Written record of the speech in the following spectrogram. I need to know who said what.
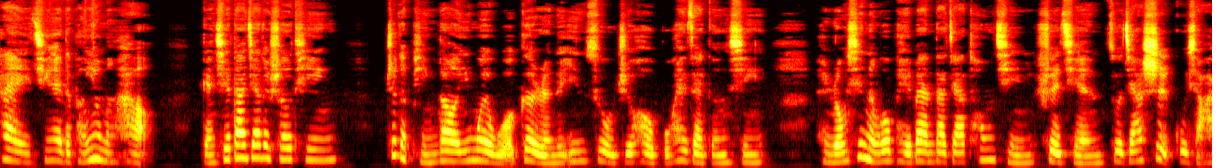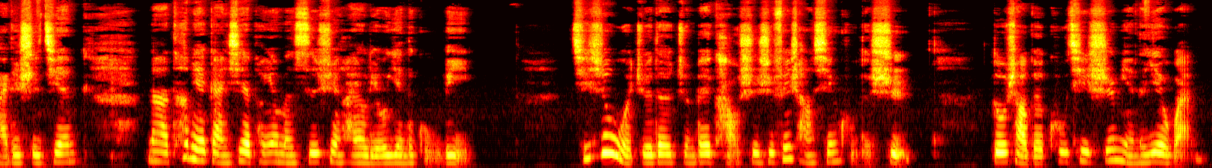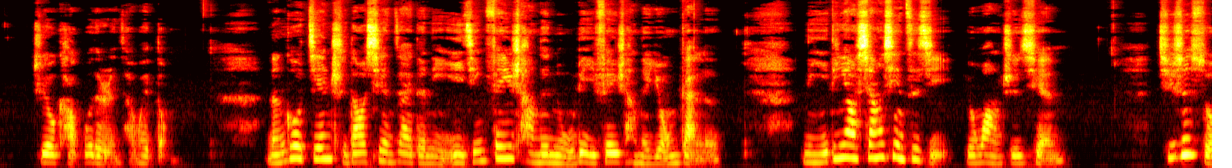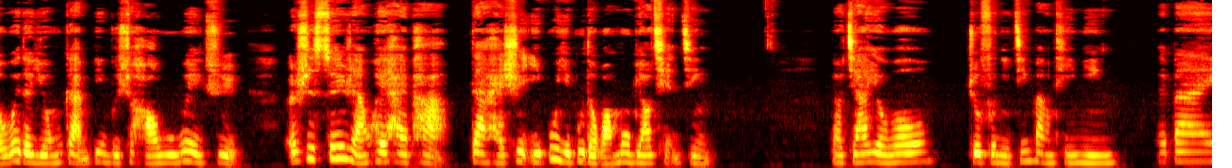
Speaker 1: 嗨，亲爱的朋友们好，感谢大家的收听。这个频道因为我个人的因素之后不会再更新，很荣幸能够陪伴大家通勤、睡前做家事、顾小孩的时间。那特别感谢朋友们私讯还有留言的鼓励。其实我觉得准备考试是非常辛苦的事，多少个哭泣失眠的夜晚，只有考过的人才会懂。能够坚持到现在的你，已经非常的努力，非常的勇敢了。你一定要相信自己，勇往直前。其实所谓的勇敢，并不是毫无畏惧，而是虽然会害怕，但还是一步一步的往目标前进。要加油哦！祝福你金榜题名。拜拜。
